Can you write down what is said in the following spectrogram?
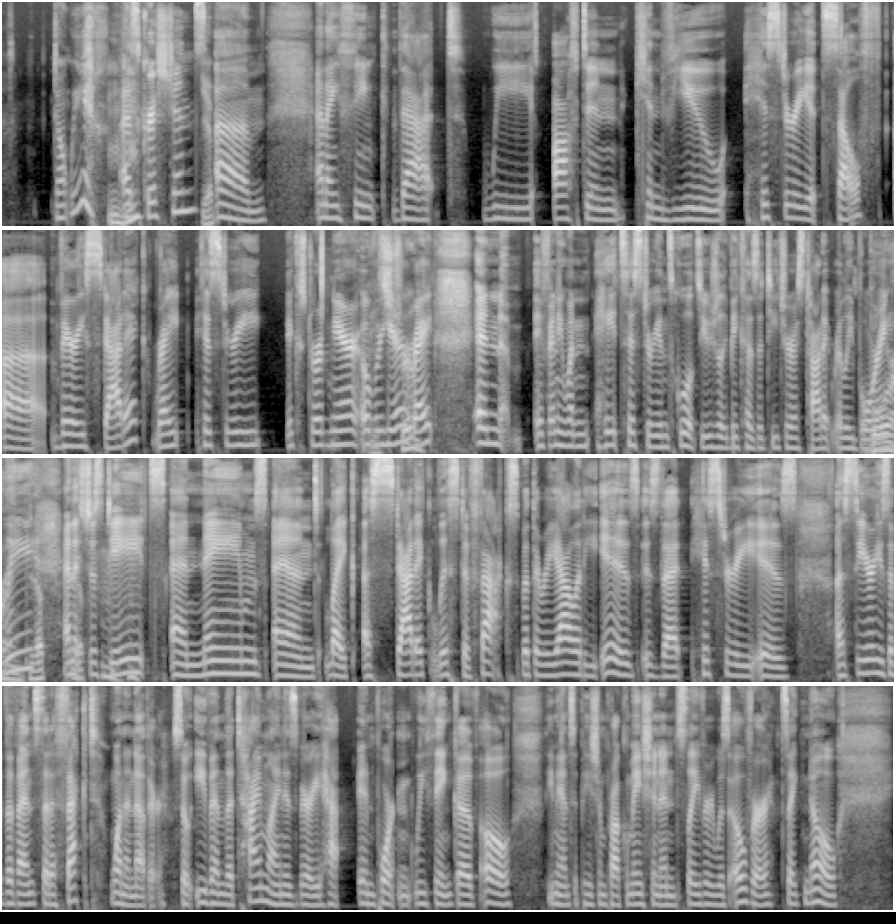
don't we, as Christians? Yep. Um, and I think that we often can view history itself uh, very static, right? History extraordinaire over It's here, true. right? And if anyone hates history in school, it's usually because a teacher has taught it really boringly. Boring. Yep. And Yep. it's just mm-hmm. dates and names and like a static list of facts. But the reality is, is that history is a series of events that affect one another. So even the timeline is very ha- important. We think of, oh, the Emancipation Proclamation and slavery was over. It's like, no.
